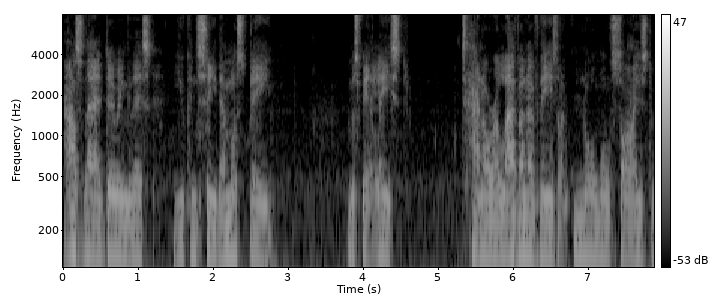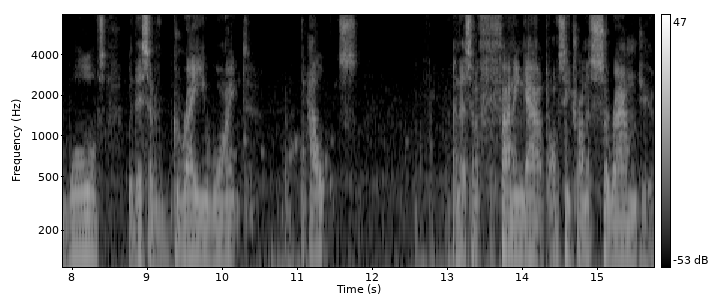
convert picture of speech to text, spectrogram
As they're doing this, you can see there must be there must be at least ten or eleven of these like normal sized wolves with this sort of grey white pelts. And they're sort of fanning out, obviously trying to surround you.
